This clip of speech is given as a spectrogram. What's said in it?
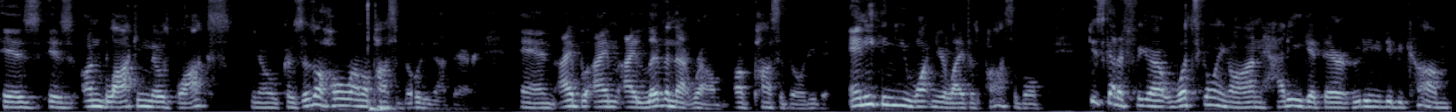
is is unblocking those blocks you know because there's a whole realm of possibilities out there and I, I'm, I live in that realm of possibility that anything you want in your life is possible. You just got to figure out what's going on. How do you get there? Who do you need to become?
